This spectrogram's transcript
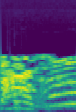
办？嗯。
